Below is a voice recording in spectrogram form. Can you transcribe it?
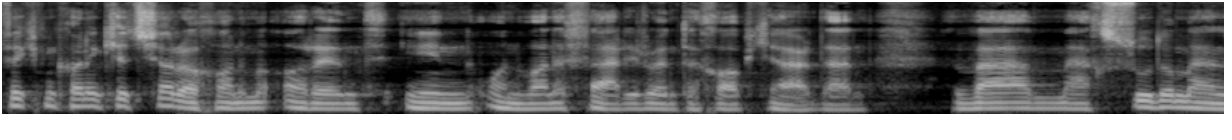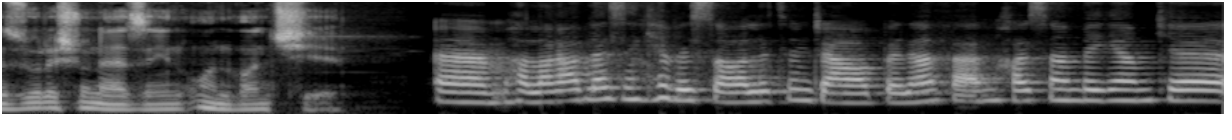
فکر می‌کنی که چرا خانم آرنت این عنوان فری رو انتخاب کردن و مقصود و منظورشون از این عنوان چیه؟ حالا قبل از اینکه به سوالتون جواب بدم فقط می‌خواستم بگم که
